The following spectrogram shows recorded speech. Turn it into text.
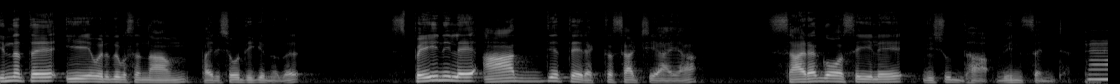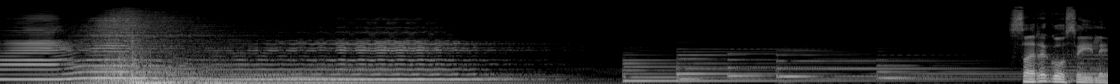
ഇന്നത്തെ ഈ ഒരു ദിവസം നാം പരിശോധിക്കുന്നത് സ്പെയിനിലെ ആദ്യത്തെ രക്തസാക്ഷിയായ സരഗോസയിലെ വിശുദ്ധ വിൻസെന്റ് സരഗോസയിലെ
